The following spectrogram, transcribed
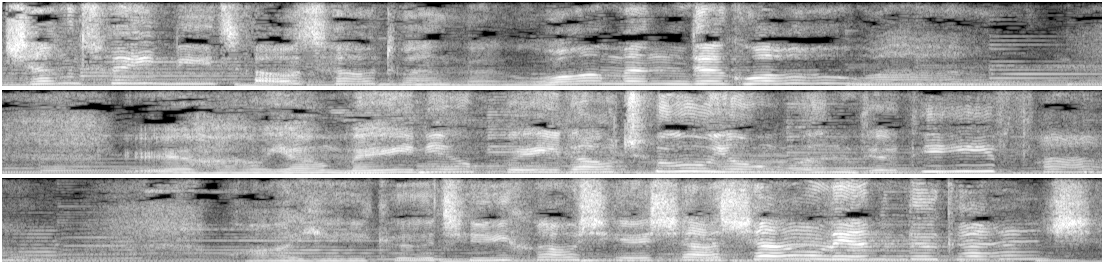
像催你草草断了我们的过往。约好要每年回到初拥吻的地方，画一个记号，写下相恋的感想。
